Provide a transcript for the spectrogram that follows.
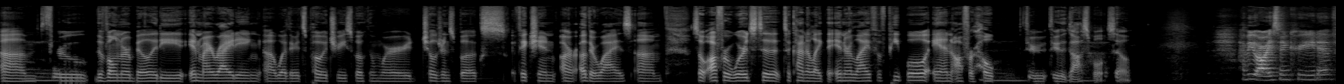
um, mm. through the vulnerability in my writing, uh, whether it's poetry, spoken word, children's books, fiction, or otherwise. Um, so offer words to to kind of like the inner life of people and offer hope mm. through through the gospel. Yeah. So, have you always been creative,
